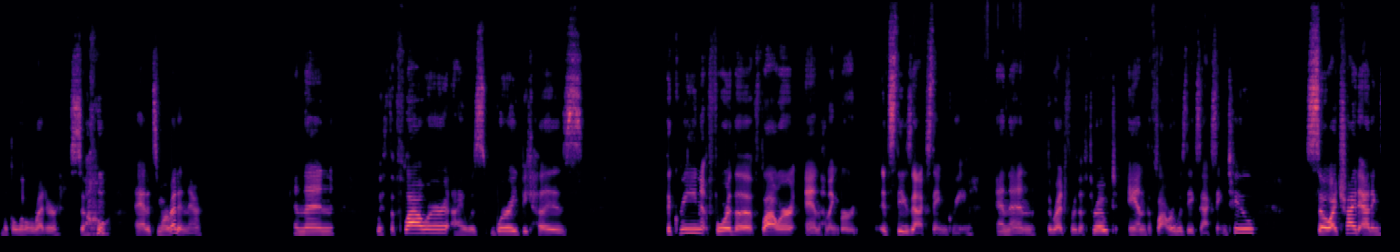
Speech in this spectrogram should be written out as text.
look a little redder, so I added some more red in there. And then with the flower, I was worried because the green for the flower and the hummingbird, it's the exact same green. And then the red for the throat and the flower was the exact same too. So I tried adding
